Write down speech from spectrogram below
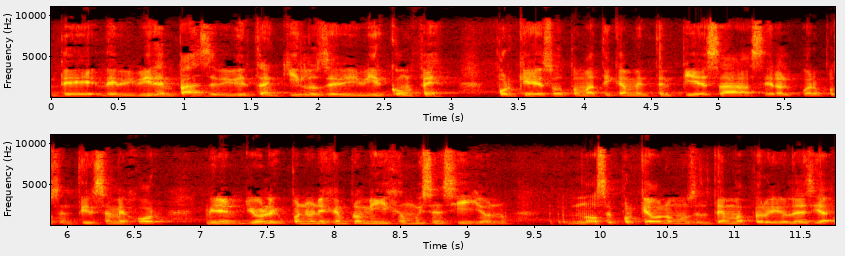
de, de, vivir en paz, de vivir tranquilos, de vivir con fe, porque eso automáticamente empieza a hacer al cuerpo sentirse mejor. Miren, yo le ponía un ejemplo a mi hija muy sencillo, ¿no? No sé por qué hablamos del tema, pero yo le decía,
